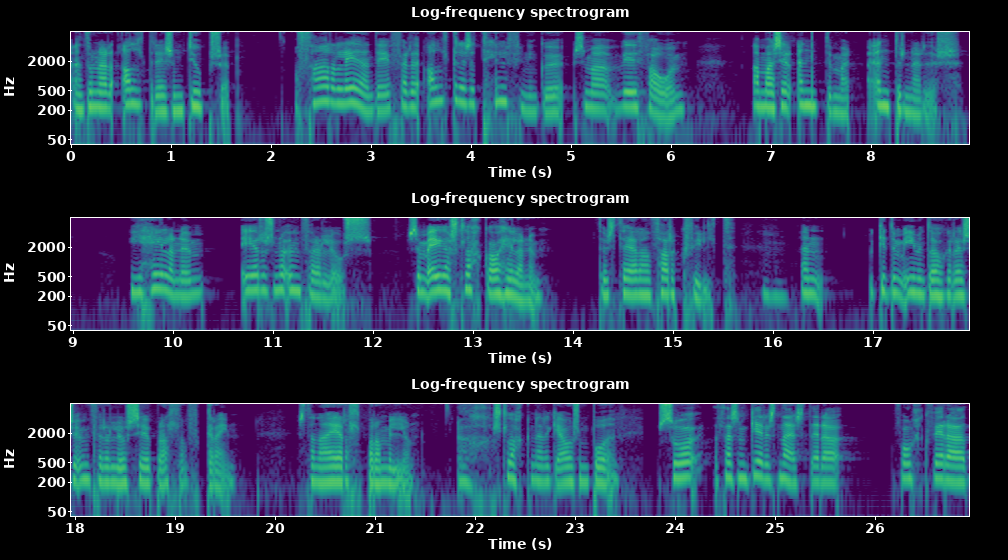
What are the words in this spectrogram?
en þú nær aldrei þessum djúpsvefn. Og þar að leiðandi færði aldrei þessa tilfinningu sem að við fáum að maður sér endurmær- endurnærður. Í heilanum eru svona umferðarljós sem eiga slökku á heilanum þú veist þegar hann þarf kvíld Mhm. en við getum ímyndað okkur að þessi umferðarljós séu bara alltaf græn þannig að það er allt bara miljón Ugh. slökknar ekki á þessum bóðum Svo það sem gerist næst er að fólk fer að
